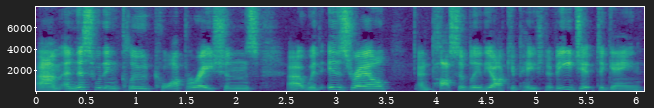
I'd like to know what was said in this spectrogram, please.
Um, and this would include cooperations uh, with Israel and possibly the occupation of Egypt again,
